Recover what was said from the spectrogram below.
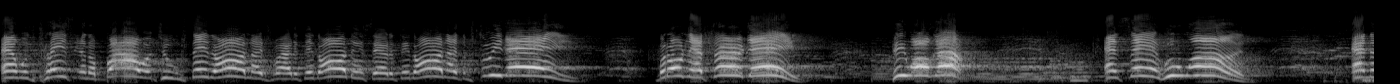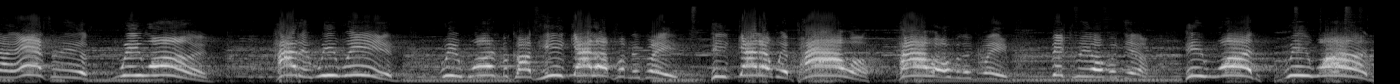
and was placed in a borrowed tomb, stayed there all night Friday, stayed there all day Saturday, stayed there all night for three days. But on that third day, he woke up and saying, Who won? And the answer is, We won. How did we win? We won because he got up from the grave. He got up with power, power over the grave, victory over death. He won we won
